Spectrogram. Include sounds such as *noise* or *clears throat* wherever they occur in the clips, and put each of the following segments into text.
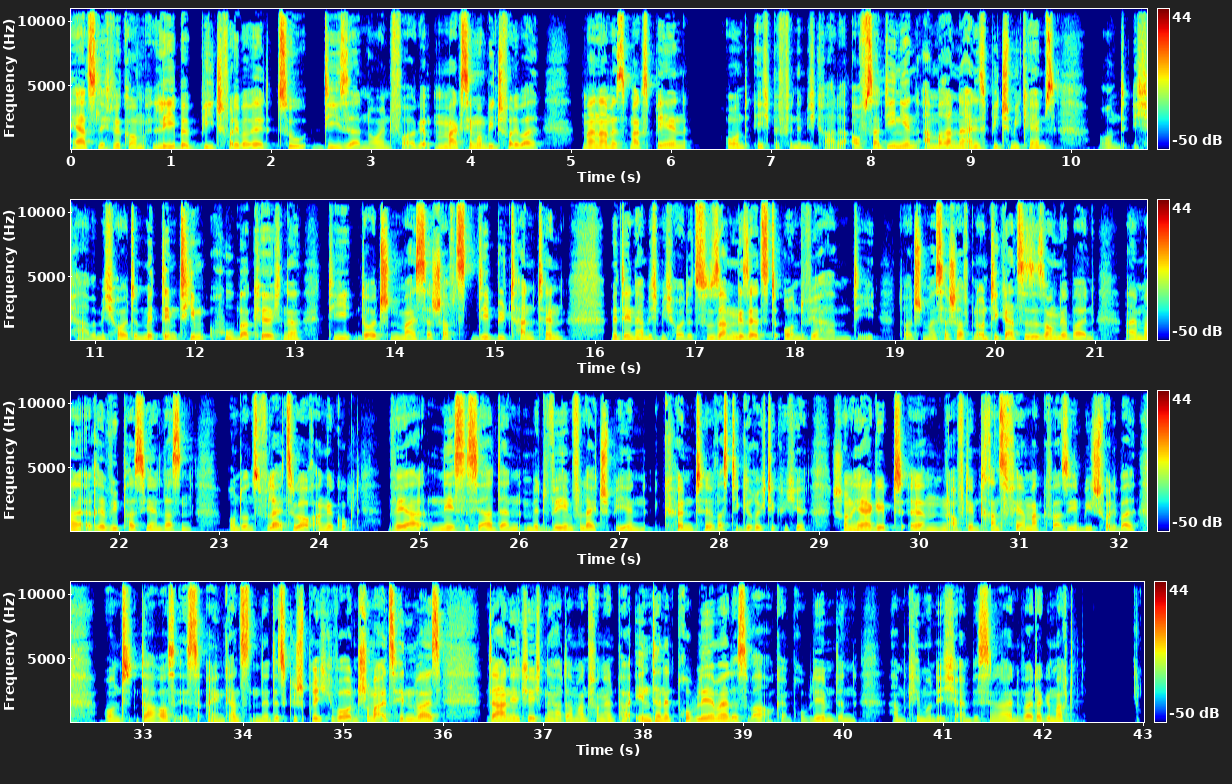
Herzlich willkommen, liebe Beachvolleyball-Welt, zu dieser neuen Folge Maximum Beachvolleyball. Mein Name ist Max Behn und ich befinde mich gerade auf Sardinien am Rande eines Beach Me Camps und ich habe mich heute mit dem Team Huber Kirchner, die deutschen Meisterschaftsdebütanten, mit denen habe ich mich heute zusammengesetzt und wir haben die deutschen Meisterschaften und die ganze Saison der beiden einmal Revue passieren lassen und uns vielleicht sogar auch angeguckt, wer nächstes Jahr denn mit wem vielleicht spielen könnte, was die Gerüchteküche schon hergibt, ähm, auf dem Transfermarkt quasi im Beachvolleyball. Und daraus ist ein ganz nettes Gespräch geworden. Schon mal als Hinweis, Daniel Kirchner hat am Anfang ein paar Internetprobleme. Das war auch kein Problem, denn haben Kim und ich ein bisschen alleine weitergemacht.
